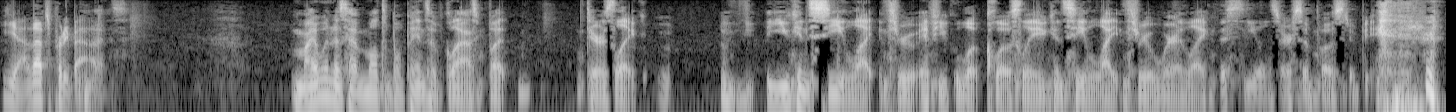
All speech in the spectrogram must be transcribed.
Yeah, that's pretty bad. My windows have multiple panes of glass, but there's like v- you can see light through if you look closely. You can see light through where like the seals are supposed to be.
